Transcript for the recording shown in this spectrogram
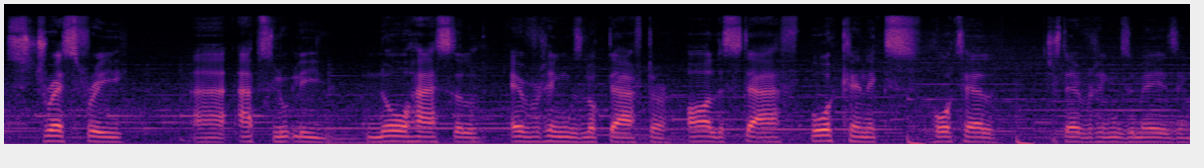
stress-free, uh, absolutely no hassle, everything was looked after. All the staff, both clinics, hotel, just everything was amazing.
